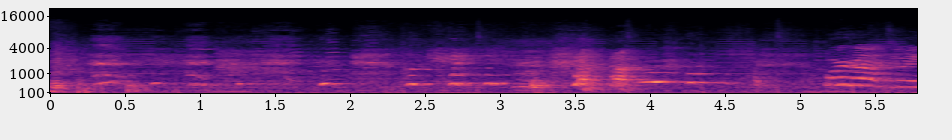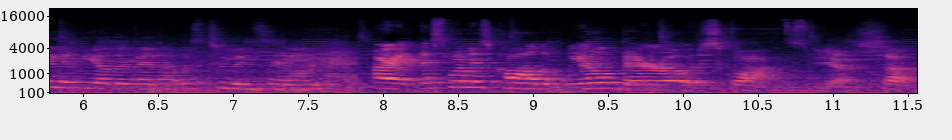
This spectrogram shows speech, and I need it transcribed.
okay. We're not doing it the other way. That was too insane. All right, this one is called wheelbarrow squats. Yes. So,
